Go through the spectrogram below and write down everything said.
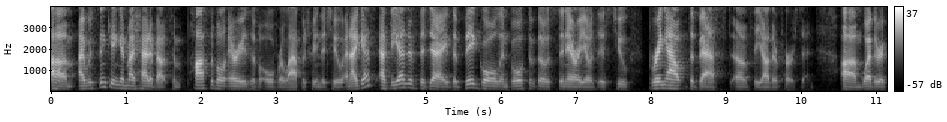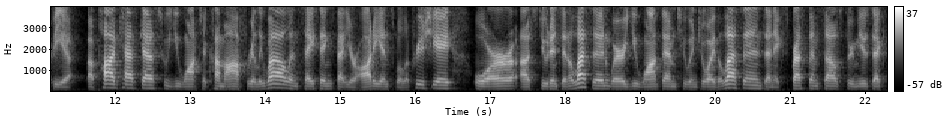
Um, I was thinking in my head about some possible areas of overlap between the two. And I guess at the end of the day, the big goal in both of those scenarios is to bring out the best of the other person. Um, whether it be a, a podcast guest who you want to come off really well and say things that your audience will appreciate, or a student in a lesson where you want them to enjoy the lessons and express themselves through music.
